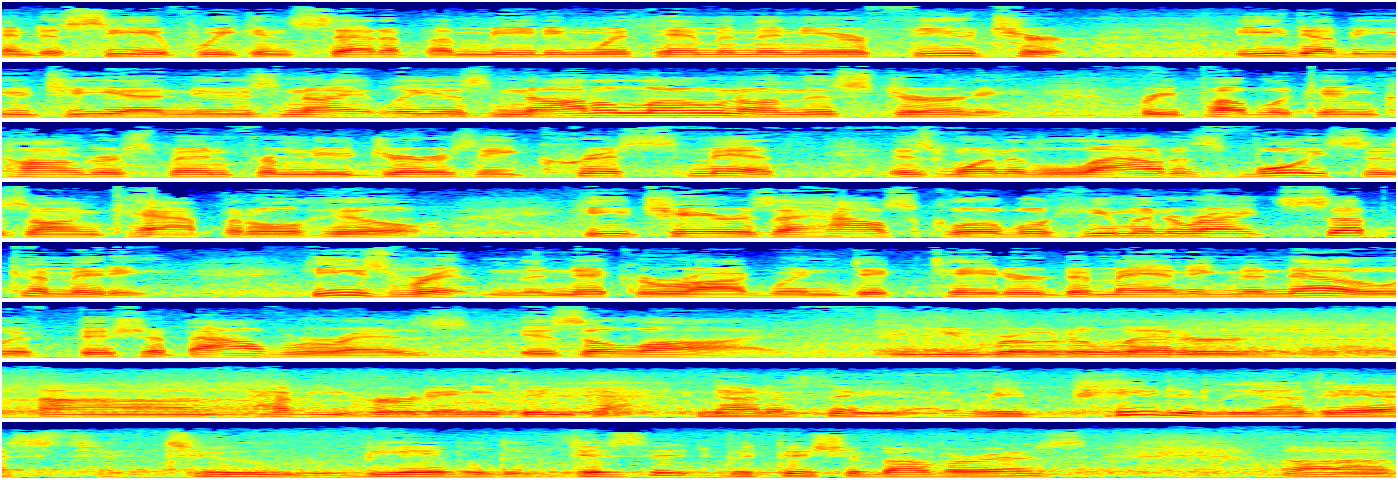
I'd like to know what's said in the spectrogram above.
and to see if we can set up a meeting with him in the near future. EWTN News Nightly is not alone on this journey. Republican Congressman from New Jersey, Chris Smith, is one of the loudest voices on Capitol Hill. He chairs a House Global Human Rights Subcommittee. He's written the Nicaraguan dictator demanding to know if Bishop Alvarez is alive. You wrote a letter. Uh, have you heard anything back? Not a thing. Repeatedly, I've asked to be able to visit with Bishop Alvarez, uh,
